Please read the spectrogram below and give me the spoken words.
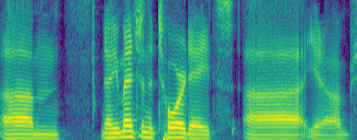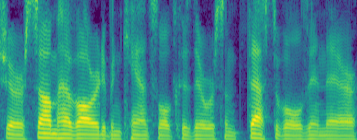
Um, now you mentioned the tour dates. Uh, you know, I'm sure some have already been canceled because there were some festivals in there.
